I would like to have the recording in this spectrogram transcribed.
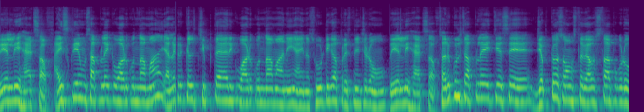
really hats off ice cream సప్లైకి వాడుకుందామా? ఎలక్ట్రికల్ చిప్ తయారీకి వాడుకుందామా అని ఆయన సూటిగా ప్రశ్నించడం రియల్లీ హ్యాట్స్ ఆఫ్ సరుకులు సప్లై చేసే జెప్టో సంస్థ వ్యవస్థాపకుడు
